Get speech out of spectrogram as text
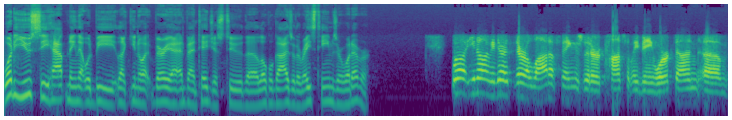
what do you see happening that would be like you know very advantageous to the local guys or the race teams or whatever? Well, you know, I mean, there there are a lot of things that are constantly being worked on. Um,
